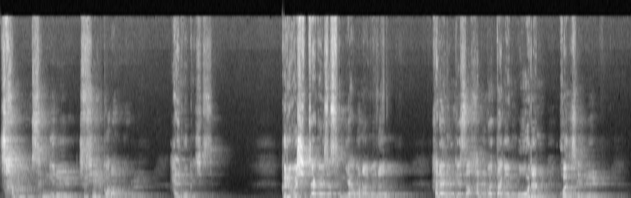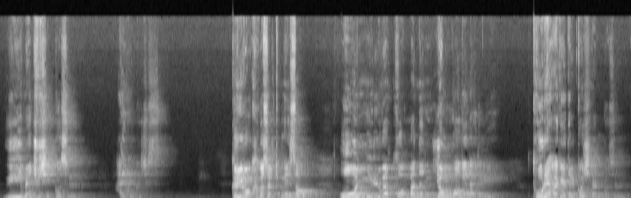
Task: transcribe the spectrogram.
참 승리를 주실 거라는 것을 알고 계셨어요. 그리고 십자가에서 승리하고 나면은 하나님께서 하늘과 땅의 모든 권세를 위임해 주실 것을 알고 계셨어요. 그리고 그것을 통해서 온 인류가 구원받는 영광의 날이 도래하게 될 것이라는 것을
